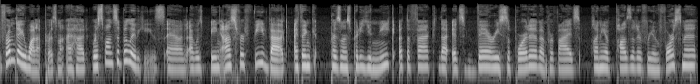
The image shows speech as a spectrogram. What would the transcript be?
from day one at Prisma, I had responsibilities and I was being asked for feedback. I think Prisma is pretty unique at the fact that it's very supportive and provides plenty of positive reinforcement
